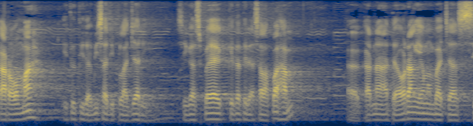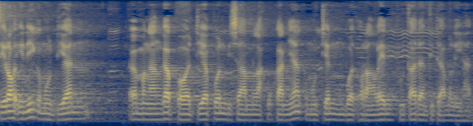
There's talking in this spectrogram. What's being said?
karomah itu tidak bisa dipelajari sehingga supaya kita tidak salah paham eh, karena ada orang yang membaca sirah ini kemudian eh, menganggap bahwa dia pun bisa melakukannya kemudian membuat orang lain buta dan tidak melihat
